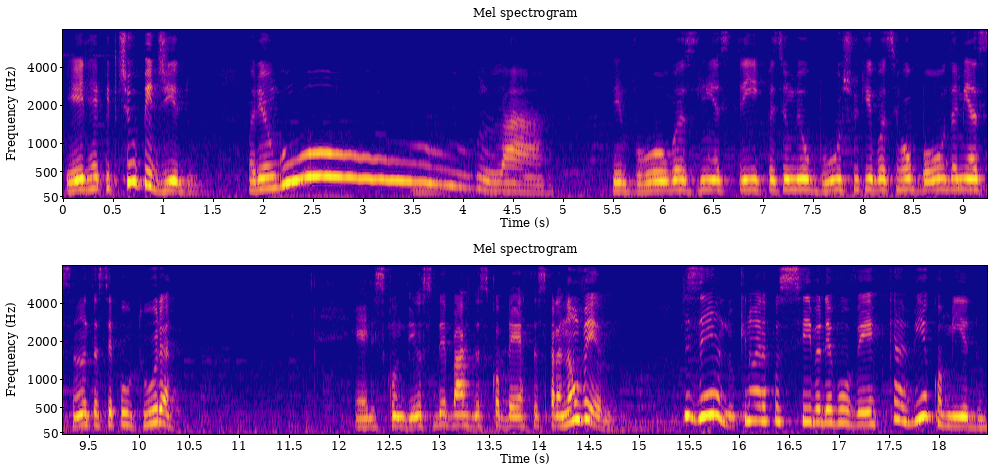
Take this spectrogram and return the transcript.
Ele repetiu o pedido: Mariangula. Devolva as minhas tripas e o meu bucho que você roubou da minha santa sepultura. Ela escondeu-se debaixo das cobertas para não vê-lo, dizendo que não era possível devolver porque havia comido.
